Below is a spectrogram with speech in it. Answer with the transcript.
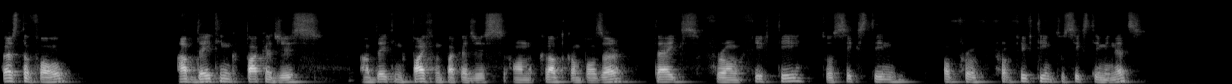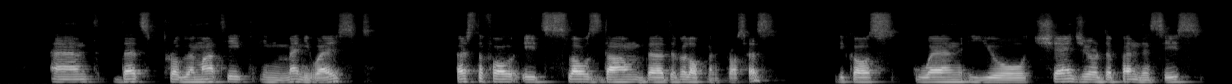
First of all, updating packages, updating Python packages on Cloud Composer takes from 50 to 16, or from, from 15 to 60 minutes. And that's problematic in many ways First of all, it slows down the development process because when you change your dependencies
